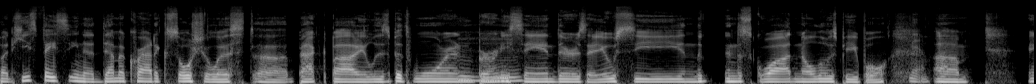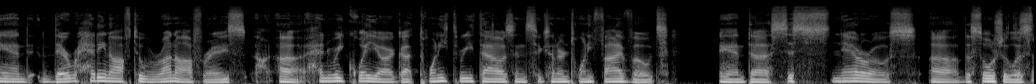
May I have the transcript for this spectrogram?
but he's facing a Democratic socialist uh, backed by Elizabeth Warren, Bernie Mhm. Sanders, AOC, and the and the squad, and all those people. Yeah. Um, and they're heading off to a runoff race. Uh, Henry Cuellar got 23,625 votes, and uh, Cisneros, uh, the The socialist,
